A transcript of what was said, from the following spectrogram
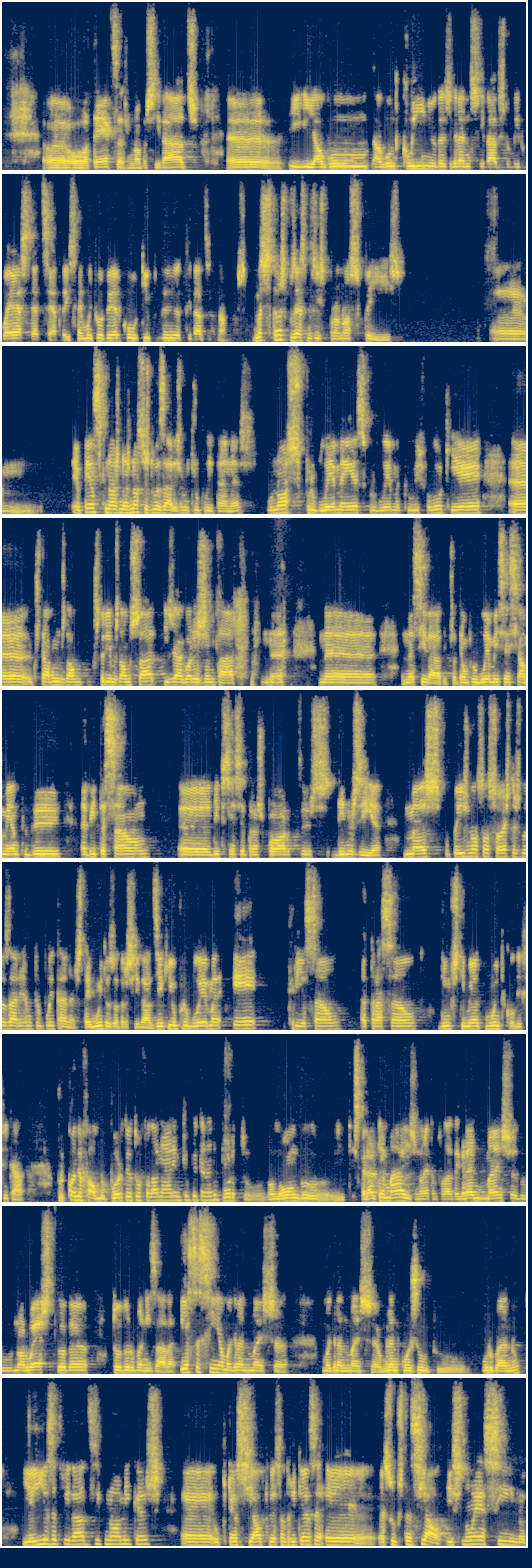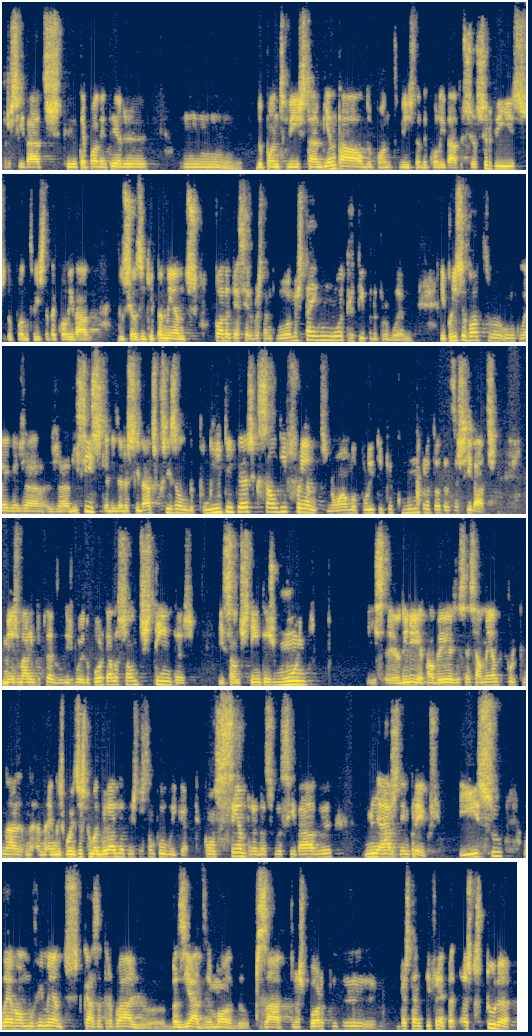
uh, ou a Texas, novas cidades, uh, e, algum, algum declínio das grandes cidades do Midwest, etc. Isso tem muito a ver com o tipo de atividades económicas. Mas se transpuséssemos isto para o nosso país, ah, eu penso que nós, nas nossas duas áreas metropolitanas, o nosso problema é esse problema que o Luís falou, que é uh, gostávamos de, gostaríamos de almoçar e já agora jantar na, na, na, cidade. E, portanto, é um problema essencialmente de habitação, uh, de eficiência de transportes, de energia. Mas o país não são só estas duas áreas metropolitanas, tem muitas outras cidades. E aqui o problema é criação, atração, de investimento muito qualificado. Porque quando eu falo no Porto, eu estou a falar na área metropolitana do Porto, Valongo, e se calhar até mais, não é? Estamos a falar da grande mancha do Noroeste toda, toda urbanizada. Essa sim é uma grande mancha, uma grande mancha, um grande conjunto urbano, e aí as atividades económicas, eh, o potencial de criação de riqueza é, é substancial. Isso não é assim noutras cidades que até podem ter. Hum, do ponto de vista ambiental, do ponto de vista da qualidade dos seus serviços, do ponto de vista da qualidade dos seus equipamentos. Pode até ser bastante boa, mas tem um outro tipo de problema. E por isso eu voto, um colega já, já disse isso, quer dizer, as cidades precisam de políticas que são diferentes, não há uma política comum para todas as cidades. Mesmo a área importante de Lisboa e do Porto, elas são distintas. E são distintas muito eu diria, talvez essencialmente porque na, na, em Lisboa existe uma grande administração pública que concentra na sua cidade milhares de empregos. E isso leva a movimentos de casa-trabalho baseados em modo pesado de transporte de, bastante diferente. A estrutura,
